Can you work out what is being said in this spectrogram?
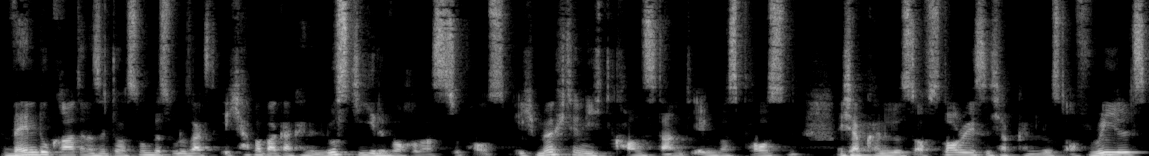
wenn du gerade in einer Situation bist, wo du sagst, ich habe aber gar keine Lust, jede Woche was zu posten. Ich möchte nicht konstant irgendwas posten. Ich habe keine Lust auf Stories, ich habe keine Lust auf Reels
